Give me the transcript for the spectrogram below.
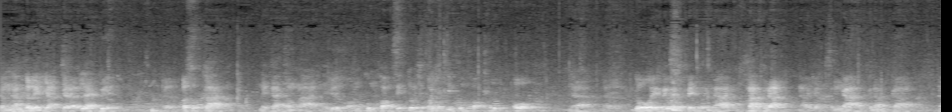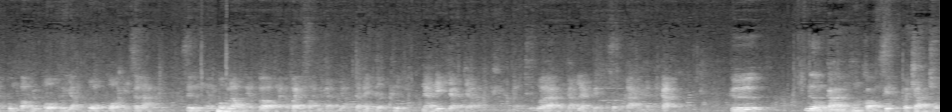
ดังนั้นก็เลยอยากจะแลกเปลี่ยนประสบการณ์ในการทำงานในเรื่องของคุ้มครองสิทธิโดยเฉพาะอย่างยิ่งคุ้มครองผู้บริโภคนะเอ่อโดยไม่ว่าจะเป็นหน่วยงานภาครัฐนะอย่างสำนักงานคณะกรรมการคุ้มครองผู้บริโภคหรืออย่างองค์กรอิสระ ซึ่งพวกเราเนี่ยก็ใฝ่ฝันกันอยากจะให้เกิดขึ้นนะนี่อยากจะถือว่าการแลกเปลี่ยนประสบการณ์นะครับ คือเรื่องการคุ้มครองสิทธิประชาชน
